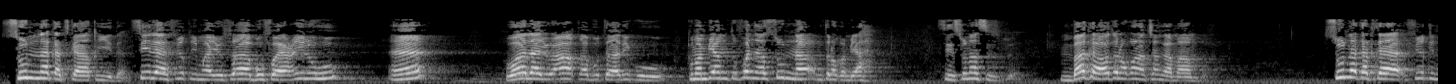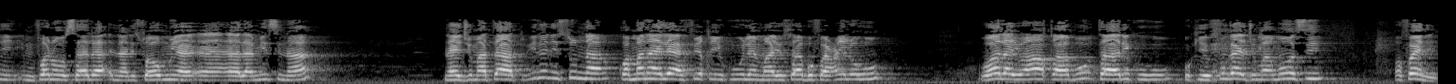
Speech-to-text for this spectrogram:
sunna katika aqida si la fiqi ma yuthabu fa'iluhu eh wala yuaqabu tarikuhu tumwambia mtu fanya sunna mtu anakuambia ah si sunna si mpaka watu wanakuwa wanachanga mambo sunna katika fiqi ni mfano sala na ni swaumu ya alamisi na na Jumatatu. Ile ni sunna kwa maana ile ya fiqhi kule ma yusabu fa'iluhu wala yuaqabu tarikuhu ukifunga Jumamosi wafanye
